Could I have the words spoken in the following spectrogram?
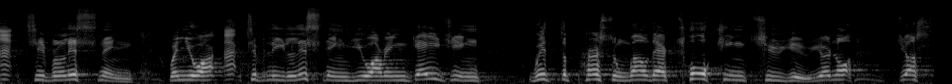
active listening. When you are actively listening, you are engaging with the person while they're talking to you. You're not just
